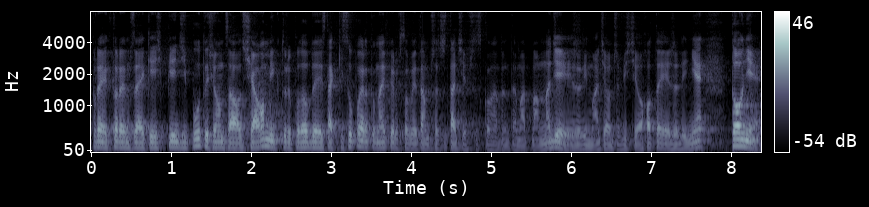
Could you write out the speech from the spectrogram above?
projektorem za jakieś 5,5 tysiąca od Xiaomi, który podobno jest taki super, to najpierw sobie tam przeczytacie wszystko na ten temat. Mam nadzieję, jeżeli macie oczywiście ochotę, jeżeli nie, to nie.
